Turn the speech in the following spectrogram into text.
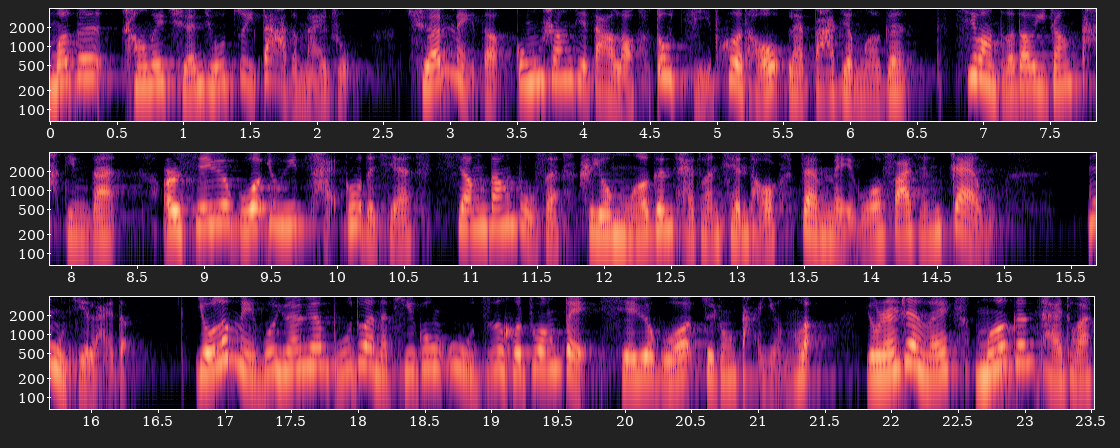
摩根成为全球最大的买主，全美的工商界大佬都挤破头来巴结摩根，希望得到一张大订单。而协约国用于采购的钱，相当部分是由摩根财团牵头在美国发行债务募集来的。有了美国源源不断的提供物资和装备，协约国最终打赢了。有人认为摩根财团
